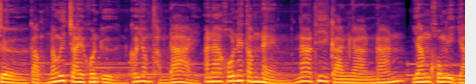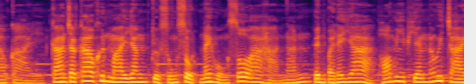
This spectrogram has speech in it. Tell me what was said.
เจอกับนักวิจัยคนอื่นก็ย่อมทำได้ อนาคตในตำแหน่งหน้าที่การงานนั้นยังคงอีกยาวไกล การจะก้าวขึ้นมายังจุดสูงสุดในห่วงโซ่อาหารนั้นเป็นไปได้ยาก เพราะมีเพียงนักวิจัย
